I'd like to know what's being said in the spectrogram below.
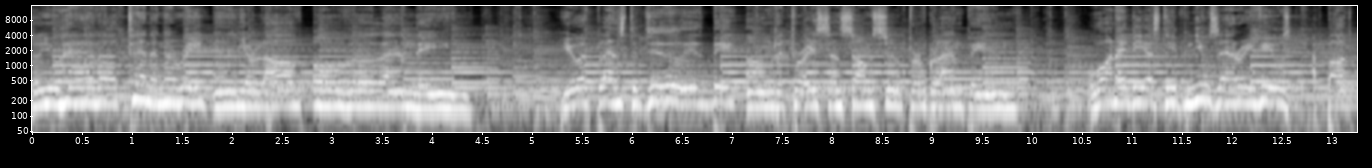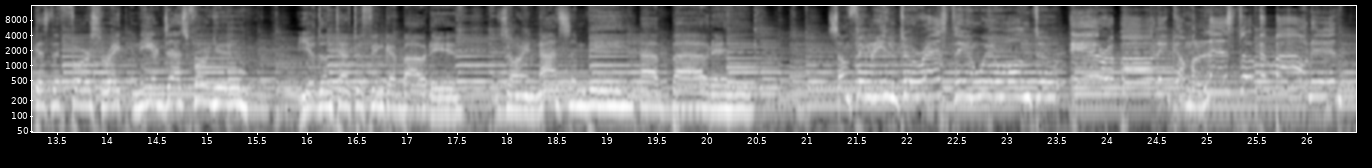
So you have a tendernary and your love overlanding. You have plans to do it big on the trace and some super glamping. One idea, tip news and reviews. A podcast the first rate and here just for you. You don't have to think about it. Join us and be about it. Something interesting we want to hear about it. Come on, let's talk about it.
